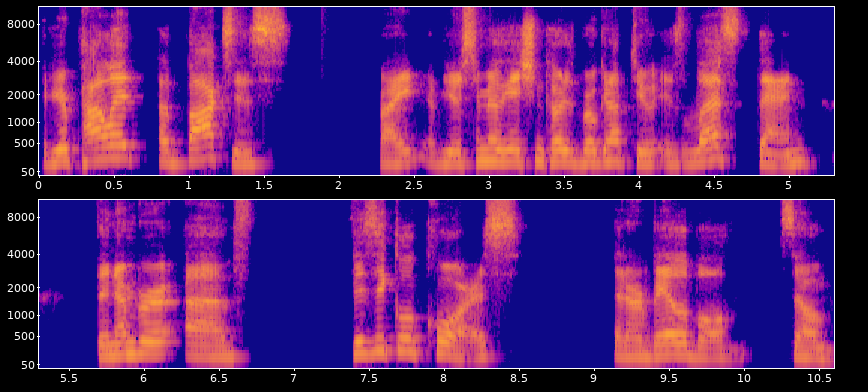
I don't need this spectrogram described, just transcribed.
if your pallet of boxes, right, of your simulation code is broken up to is less than the number of physical cores that are available. So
